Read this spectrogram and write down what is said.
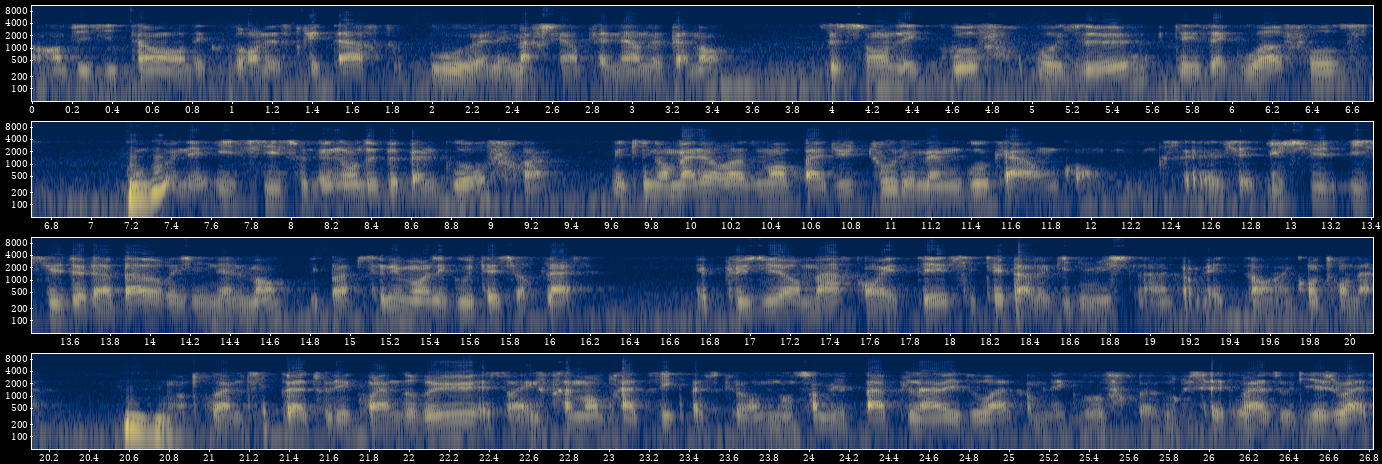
en visitant, en découvrant le street art ou euh, les marchés en plein air notamment. Ce sont les gaufres aux œufs, des egg waffles, qu'on mhm. connaît ici sous le nom de bubble gaufres, mais qui n'ont malheureusement pas du tout le même goût qu'à Hong Kong. C'est issu, issu de là-bas originellement. Il faut absolument les goûter sur place. Et plusieurs marques ont été citées par le guide Michelin comme étant incontournables. Mhm. On trouve un petit peu à tous les coins de rue. Elles sont extrêmement pratiques parce qu'on n'en semble pas plein les doigts comme les gaufres bruxelloises ou liégeoises.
